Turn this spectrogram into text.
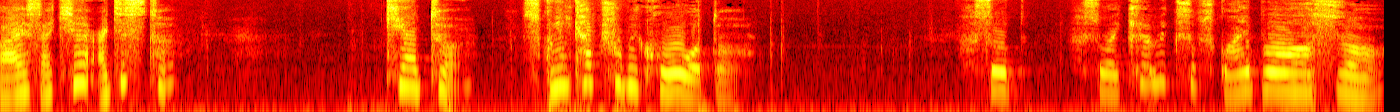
Guys, I can't, I just uh, can't uh, screen capture record. So, so I can't make subscribers. Uh.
